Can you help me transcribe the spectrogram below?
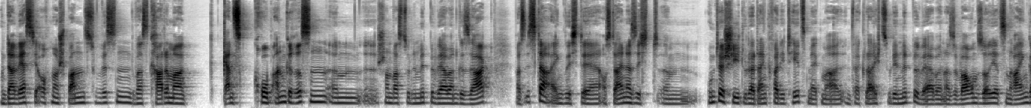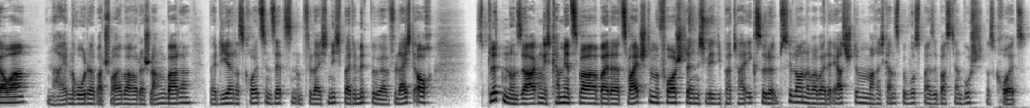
Und da wäre es ja auch mal spannend zu wissen, du hast gerade mal ganz grob angerissen, ähm, äh, schon was zu den Mitbewerbern gesagt. Was ist da eigentlich der aus deiner Sicht ähm, Unterschied oder dein Qualitätsmerkmal im Vergleich zu den Mitbewerbern? Also warum soll jetzt ein Rheingauer, ein Heidenroder, Bad Schwalbacher oder Schlangenbader bei dir das Kreuzchen setzen und vielleicht nicht bei den Mitbewerbern? Vielleicht auch splitten und sagen, ich kann mir zwar bei der Zweitstimme vorstellen, ich wähle die Partei X oder Y, aber bei der Erststimme mache ich ganz bewusst bei Sebastian Busch das Kreuz.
